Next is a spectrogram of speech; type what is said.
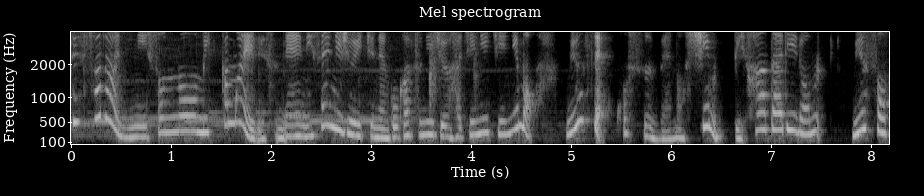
でさらにその3日前ですね2021年5月28日にもミューゼコスメの新美肌理論ミュソッ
